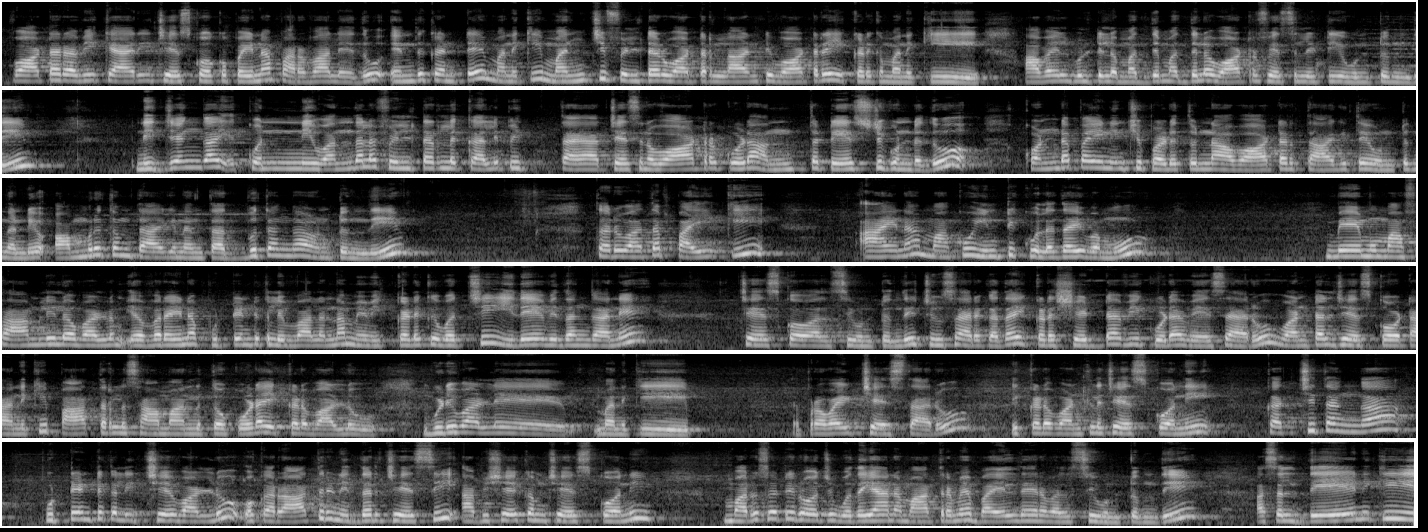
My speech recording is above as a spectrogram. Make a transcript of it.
వాటర్ అవి క్యారీ చేసుకోకపోయినా పర్వాలేదు. ఎందుకంటే మనకి మంచి ఫిల్టర్ వాటర్ లాంటి వాటరే ఇక్కడికి మనకి అవైలబిలిటీలో మధ్య మధ్యలో వాటర్ ఫెసిలిటీ ఉంటుంది. నిజంగా కొన్ని వందల ఫిల్టర్లు కలిపి తయారు చేసిన వాటర్ కూడా అంత టేస్ట్గా ఉండదు. కొండపై నుంచి పడుతున్న ఆ వాటర్ తాగితే ఉంటుందండి. అమృతం తాగినంత అద్భుతంగా ఉంటుంది. తరువాత పైకి ఆయన మాకు ఇంటి కులదైవము. మేము మా ఫ్యామిలీలో వాళ్ళం ఎవరైనా పుట్టెంటుకలు ఇవ్వాలన్నా మేము ఇక్కడికి వచ్చి ఇదే విధంగానే చేసుకోవాల్సి ఉంటుంది. చూసారు కదా ఇక్కడ షెడ్ అవి కూడా వేశారు. వంటలు చేసుకోవటానికి పాత్రల సామాన్లతో కూడా ఇక్కడ వాళ్ళు గుడి వాళ్ళే మనకి ప్రొవైడ్ చేస్తారు. ఇక్కడ వంటలు చేసుకొని ఖచ్చితంగా పుట్టెంటుకలు ఇచ్చేవాళ్ళు ఒక రాత్రి నిద్ర చేసి అభిషేకం చేసుకొని మరుసటి రోజు ఉదయాన మాత్రమే బయలుదేరవలసి ఉంటుంది. అసలు దేనికి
